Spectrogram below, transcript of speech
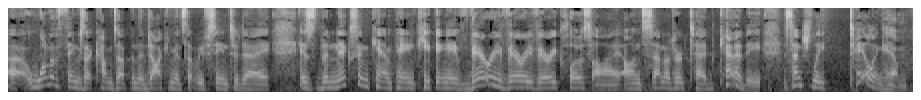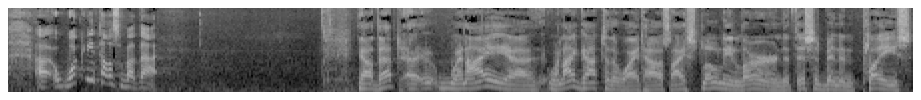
uh, one of the things that comes up in the documents that we've seen today is the Nixon campaign keeping a very, very, very close eye on Senator Ted Kennedy, essentially tailing him. Uh, what can you tell us about that? Yeah, that uh, when I uh, when I got to the White House, I slowly learned that this had been in place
